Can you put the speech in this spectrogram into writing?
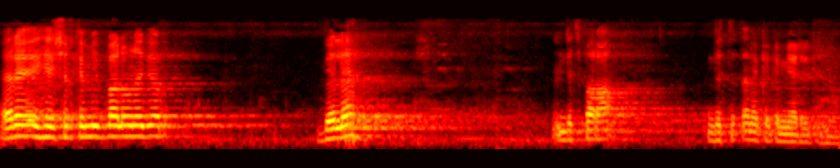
እረ ይሄ ሽርክ የሚባለው ነገር ብለህ እንድትፈራ እንድትጠነቀቅ የሚያደርግህ ነው።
